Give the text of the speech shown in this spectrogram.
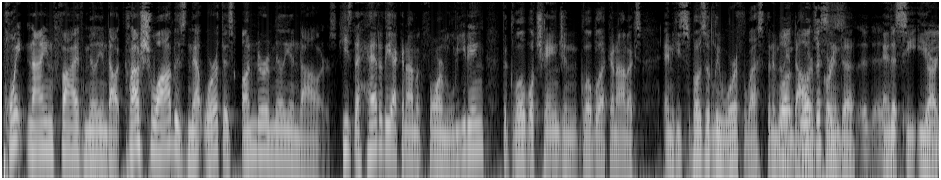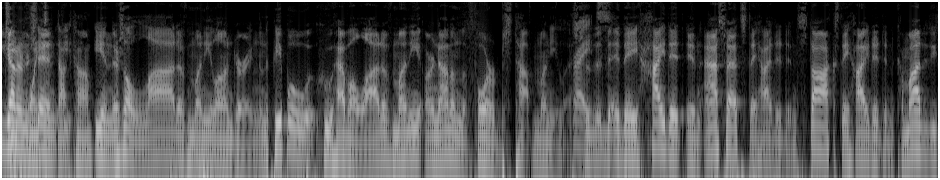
0.95 million dollars. Klaus Schwab's net worth is under a million dollars. He's the head of the economic forum leading the global change in global economics and he's supposedly worth less than a million dollars this according is- to uh, uh, You gotta understand, Ian, there's a lot of money laundering, and the people who have a lot of money are not on the Forbes top money list. Right. They, they hide it in assets, they hide it in stocks, they hide it in commodities.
